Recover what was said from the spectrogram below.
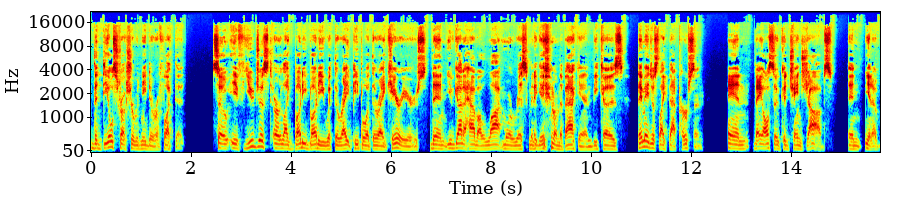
the deal structure would need to reflect it. So if you just are like buddy buddy with the right people at the right carriers, then you've got to have a lot more risk mitigation on the back end because they may just like that person and they also could change jobs and, you know,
